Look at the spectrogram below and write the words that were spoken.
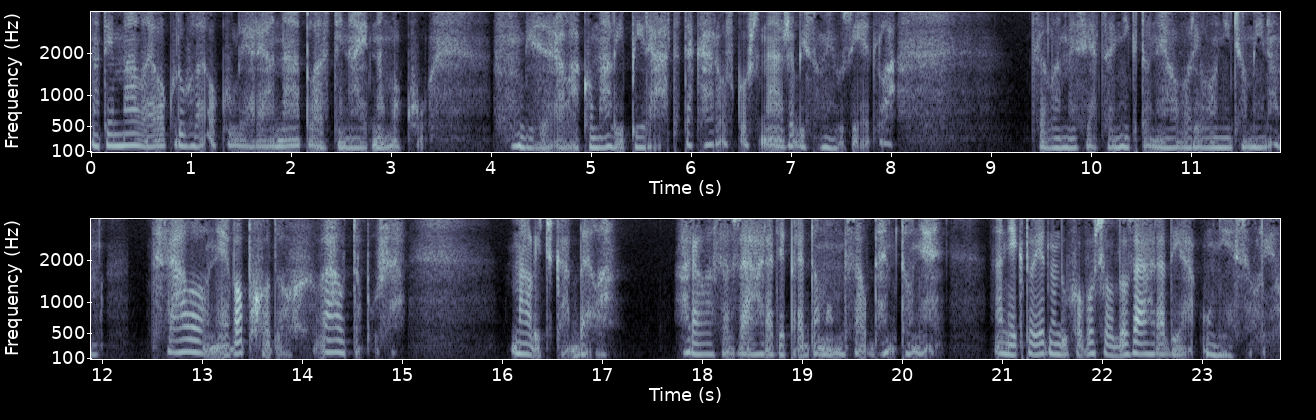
na tie malé okrúhle okuliare a náplasť na jednom oku. Vyzerala ako malý pirát, taká rozkošná, že by som ju zjedla. Celé mesiace nikto nehovoril o ničom inom. V salóne, v obchodoch, v autobuse. Malička Bela. Hrala sa v záhrade pred domom v Southamptone a niekto jednoducho vošiel do záhrady a uniesol ju.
